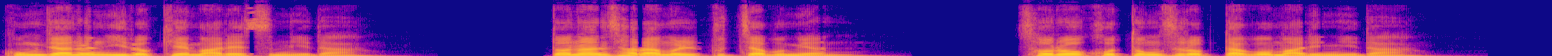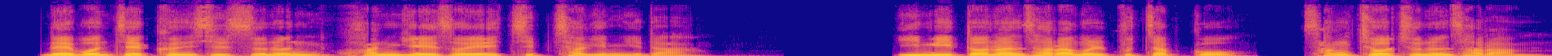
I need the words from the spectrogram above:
공자는 이렇게 말했습니다. 떠난 사람을 붙잡으면 서로 고통스럽다고 말입니다. 네 번째 큰 실수는 관계에서의 집착입니다. 이미 떠난 사람을 붙잡고 상처 주는 사람,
